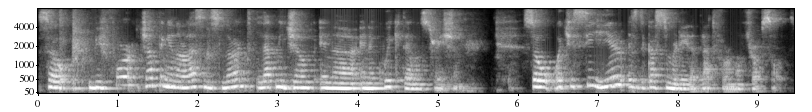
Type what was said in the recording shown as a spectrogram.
So before jumping in our lessons learned, let me jump in a, in a quick demonstration. So what you see here is the customer data platform of Dropsolid,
